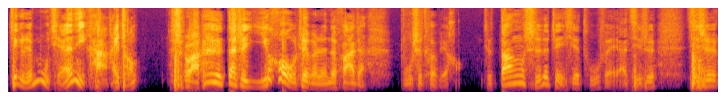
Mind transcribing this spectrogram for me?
这个人目前你看还成。是吧？但是以后这个人的发展不是特别好。就当时的这些土匪啊，其实，其实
